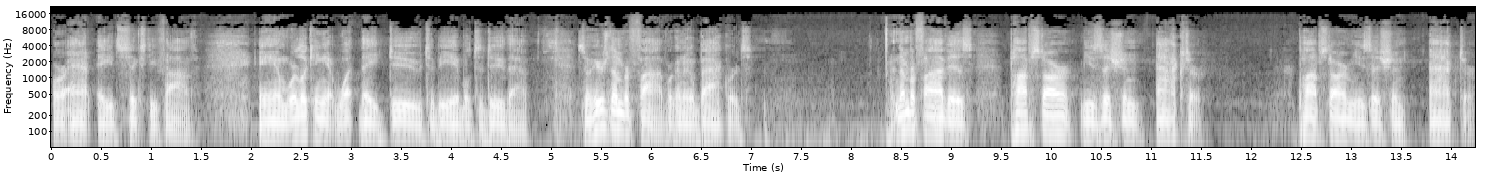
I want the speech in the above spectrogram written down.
or at age 65. And we're looking at what they do to be able to do that. So here's number five. We're going to go backwards. Number five is pop star, musician, actor pop star, musician, actor.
